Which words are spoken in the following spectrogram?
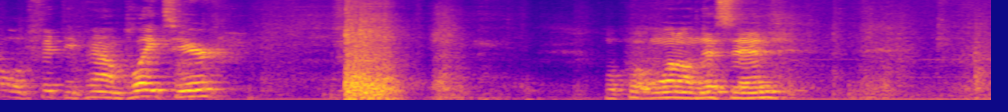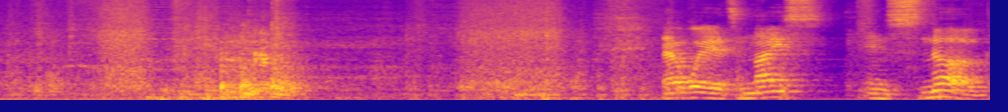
old 50 pound plates here. We'll put one on this end. That way it's nice and snug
